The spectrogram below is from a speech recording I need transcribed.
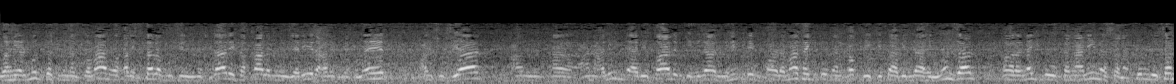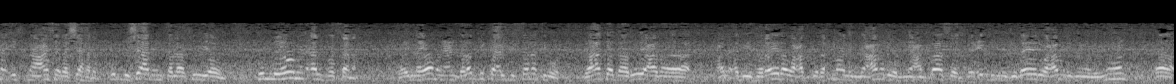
وهي المدة من الزمان وقد اختلفوا في المقدار. فقال ابن جرير عن ابن حميد عن سفيان عن آه عن علي بن أبي طالب بهلال الهجري قال ما تجدون من حكم كتاب الله المنزل؟ قال نجد ثمانين سنة كل سنة اثنا عشر شهرا كل شهر ثلاثون يوم كل يوم ألف سنة وإن يوما عند ربك ألف سنة وهكذا روي عن عن أبي هريرة وعبد الرحمن بن عمرو وابن عباس وسعيد بن جبير وعمرو بن ميمون آه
